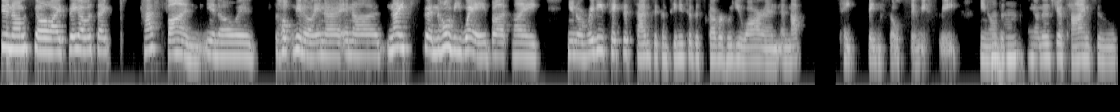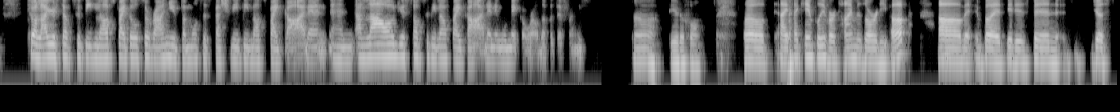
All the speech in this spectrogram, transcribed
you know, so I think I was like, have fun, you know, and hope, you know, in a in a nice and holy way, but like, you know, really take this time to continue to discover who you are and, and not take things so seriously. You know, mm-hmm. this you know, this is your time to to allow yourself to be loved by those around you, but most especially be loved by God and and allow yourself to be loved by God and it will make a world of a difference. Oh, beautiful. Well, I, I can't believe our time is already up. Mm. um, but it has been just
